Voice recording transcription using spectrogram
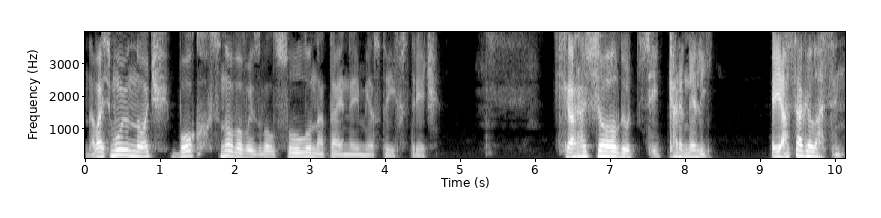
На восьмую ночь Бог снова вызвал Сулу на тайное место их встреч. — Хорошо, Луций Корнелий, «Я согласен»,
